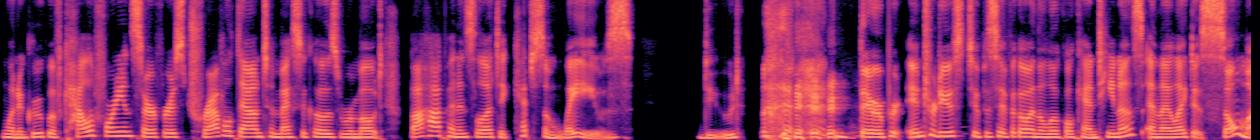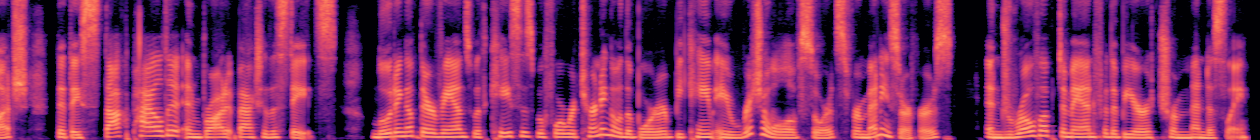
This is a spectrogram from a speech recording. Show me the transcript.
when a group of Californian surfers traveled down to Mexico's remote Baja Peninsula to catch some waves. Dude. they were pr- introduced to Pacifico in the local cantinas, and they liked it so much that they stockpiled it and brought it back to the States. Loading up their vans with cases before returning over the border became a ritual of sorts for many surfers and drove up demand for the beer tremendously.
